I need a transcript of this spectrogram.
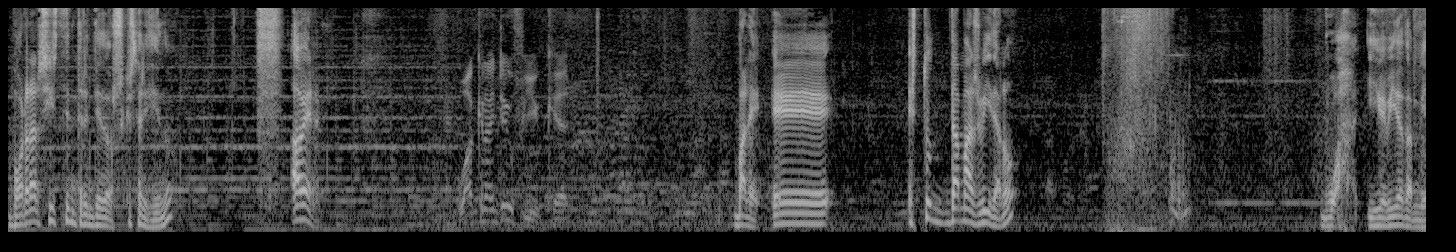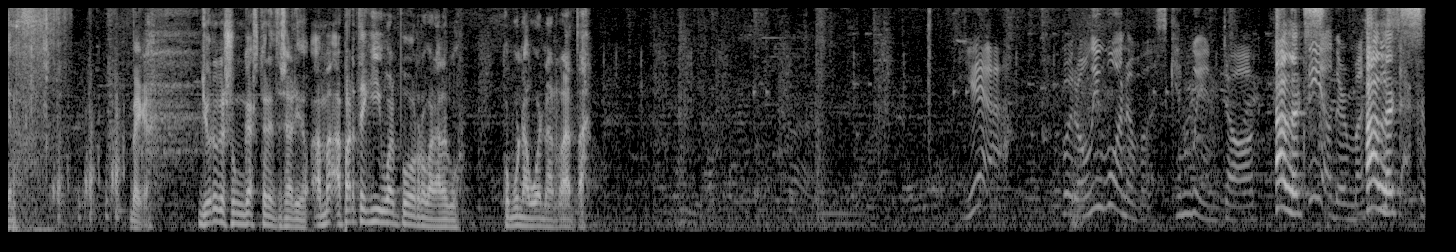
Borrar System 32. ¿Qué está diciendo? A ver? Vale, eh, esto da más vida, ¿no? Buah, y bebida también. Venga. Yo creo que es un gasto necesario. Aparte aquí igual puedo robar algo. Como una buena rata. Yeah, but only one of us can win, dog. Alex, The other must Alex,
